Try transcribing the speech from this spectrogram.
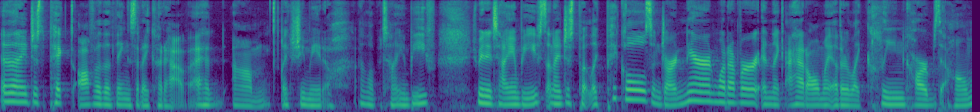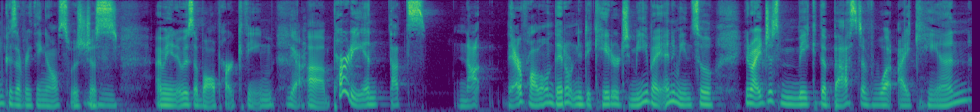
And then I just picked off of the things that I could have. I had, um, like she made, oh, I love Italian beef. She made Italian beefs and I just put like pickles and giardiniera and whatever. And like I had all my other like clean carbs at home because everything else was just, I mean, it was a ballpark theme Yeah. uh, party, and that's not their problem. They don't need to cater to me by any means. So, you know, I just make the best of what I can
